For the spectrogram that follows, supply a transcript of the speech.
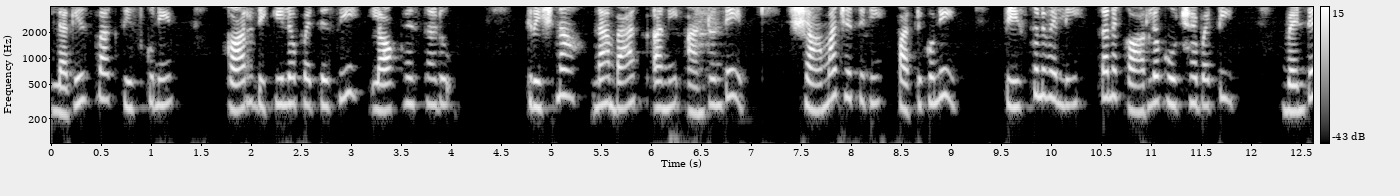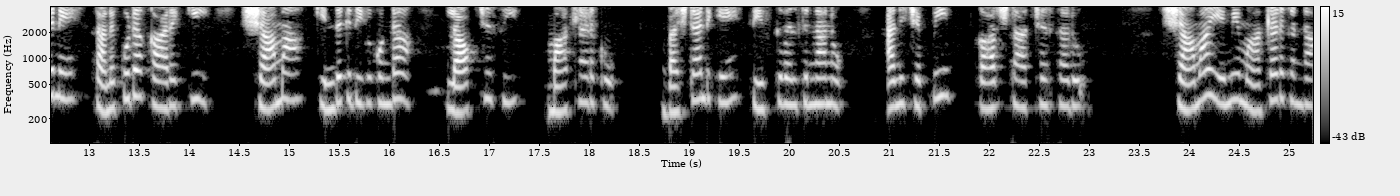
లగేజ్ బ్యాగ్ తీసుకుని కారు డిక్కీలో పెట్టేసి లాక్ వేస్తాడు. కృష్ణ నా బ్యాగ్ అని అంటుంటే శ్యామ చేతిని పట్టుకుని తీసుకుని వెళ్ళి తన కారులో కూర్చోబెట్టి వెంటనే తను కూడా కారెక్కి శ్యామ కిందకి దిగకుండా లాక్ చేసి మాట్లాడకు. బస్టాండ్కే తీసుకువెళ్తున్నాను అని చెప్పి కార్ స్టార్ట్ చేస్తాడు. శ్యామ ఏమీ మాట్లాడకుండా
